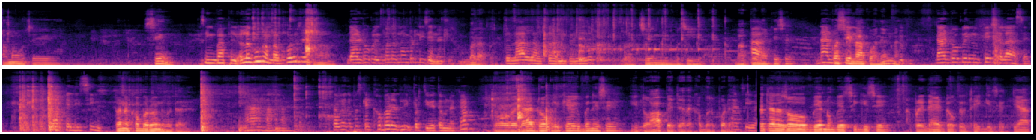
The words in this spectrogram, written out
આમાં છે સિંગ. સિંગ બાફેલી. અલગ હું કામ બાપુ ખબર છે? દાળ ઢોકળી કલર નો બદલી જાય ને એટલે. બરાબર. તો લાલ લાલ કલર નીકળી જાય સિંગ પછી બાફી નાખી છે. દાળ પછી નાખવાની એમ ને? દાળ ઢોકળીનું સ્પેશિયલ આ છે બાફેલી સિંગ. તને ખબર હોય ને વધારે? હા હા હા. તમે તો પછી કઈ ખબર જ નહીં પડતી હોય તમને કા? તો હવે દાળ ઢોકળી કેવી બની છે એ તો આપે ત્યારે ખબર પડે. અત્યારે જો બેનું બેસી ગઈ છે આપણે દાળ ઢોકળી થઈ ગઈ છે ત્યાર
